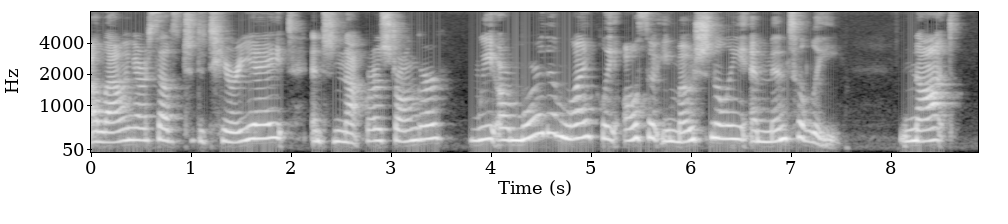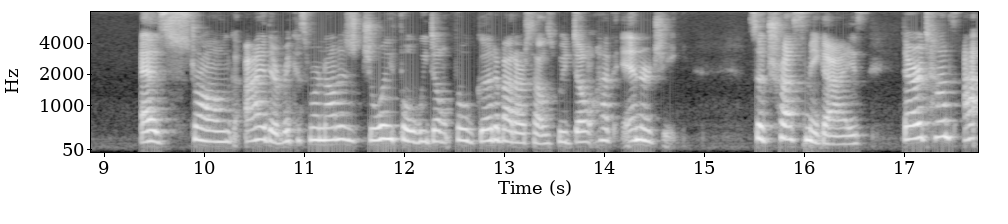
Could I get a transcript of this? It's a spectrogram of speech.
allowing ourselves to deteriorate and to not grow stronger, we are more than likely also emotionally and mentally not as strong either because we're not as joyful. We don't feel good about ourselves. We don't have energy. So, trust me, guys, There are times I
